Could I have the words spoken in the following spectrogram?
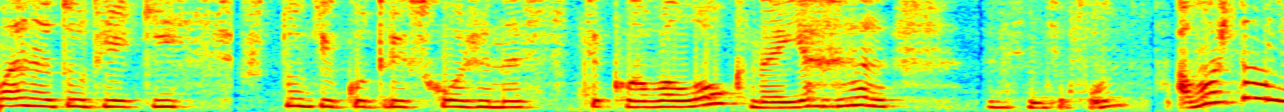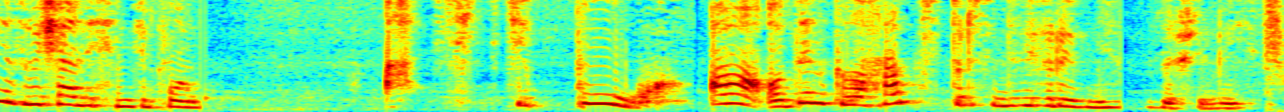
Мене тут якісь штуки, котрі схожі на стекловолокна, я. Синтепон. А можете мені звичайний синтепон? А, синтепух! А, один кілограм 132 гривні. Зашибіть.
